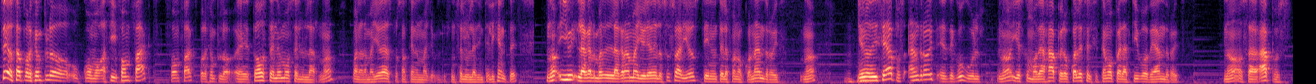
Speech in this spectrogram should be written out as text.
sí, o sea, por ejemplo, como así, fun fact, fun fact, por ejemplo, eh, todos tenemos celular, ¿no? Bueno, la mayoría de las personas tienen un celular inteligente, ¿no? Y la, la gran mayoría de los usuarios tienen un teléfono con Android, ¿no? Y uno dice, ah, pues Android es de Google, ¿no? Y es como de, ajá, pero ¿cuál es el sistema operativo de Android? ¿No? O sea, ah, pues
